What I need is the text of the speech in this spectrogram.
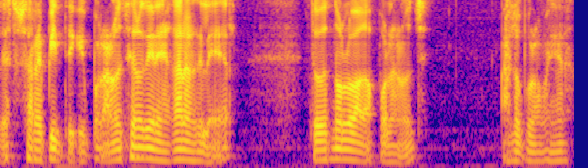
se repite, que por la noche no tienes ganas de leer, entonces no lo hagas por la noche. Hazlo por la mañana.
